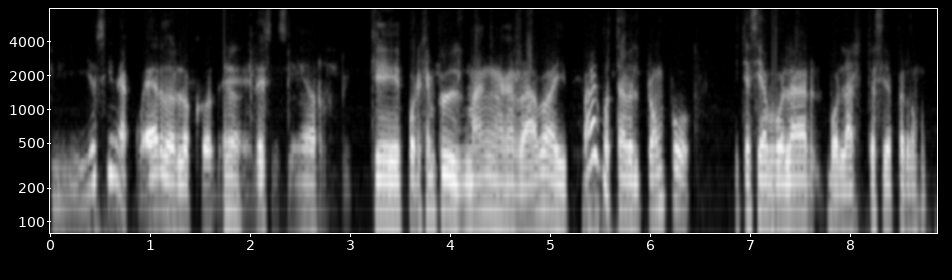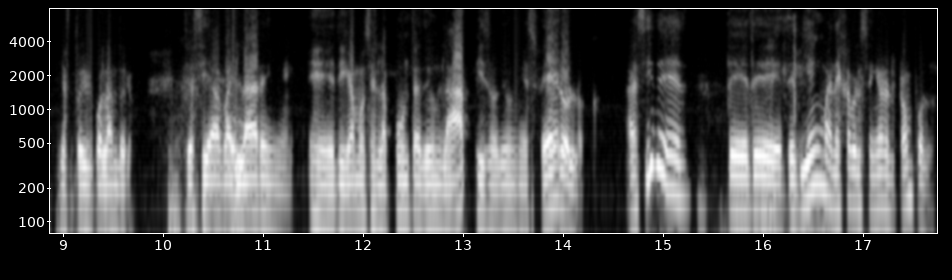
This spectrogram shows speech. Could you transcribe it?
Y yo sí me acuerdo, loco, de, ese señor, que por ejemplo el man agarraba y ¡pah! botaba el trompo y te hacía volar, volar, te hacía, perdón, ya estoy volando yo, te hacía bailar en, eh, digamos, en la punta de un lápiz o de un esfero, loco. Así de, de, de, de bien manejaba el señor el trompo, loco.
